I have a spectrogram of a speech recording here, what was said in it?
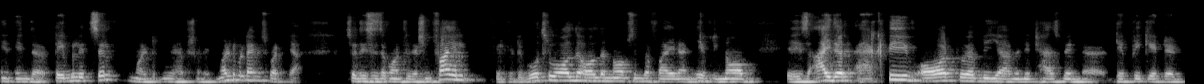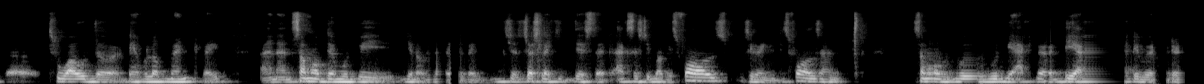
in, in the table itself. Multiple, we have shown it multiple times, but yeah. So this is the configuration file. Feel free to go through all the all the knobs in the file, and every knob is either active or probably, I mean, it has been uh, deprecated uh, throughout the development, right? And and some of them would be, you know, like, like just, just like this, that access debug is false, zero is false, and some of would, would be act, uh, deactivated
